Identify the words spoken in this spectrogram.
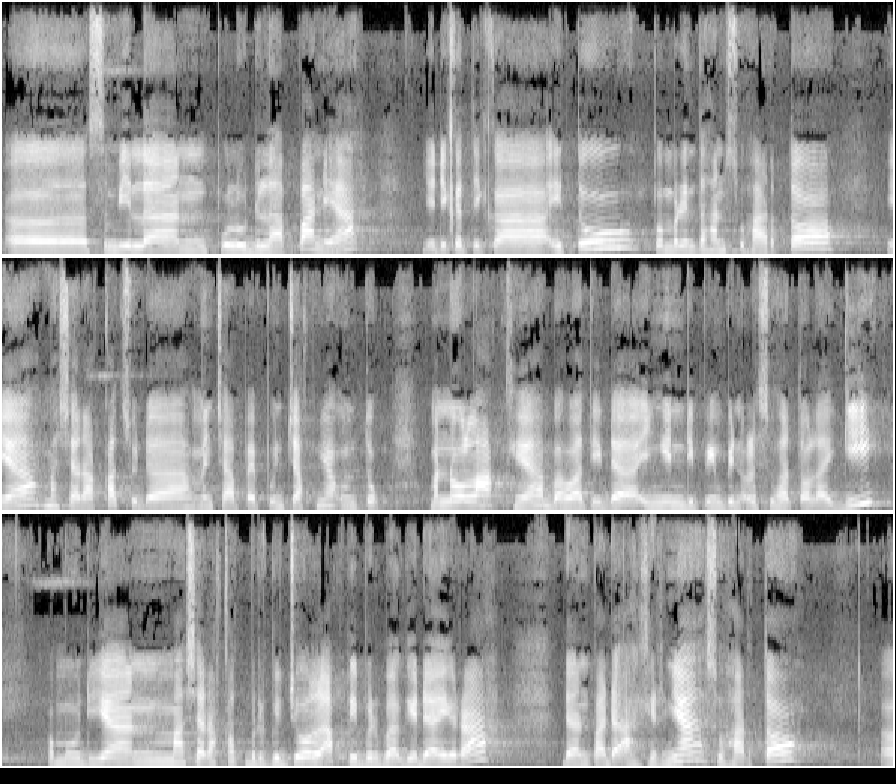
eh, 98 ya. Jadi ketika itu pemerintahan Soeharto ya masyarakat sudah mencapai puncaknya untuk menolak ya bahwa tidak ingin dipimpin oleh Soeharto lagi. Kemudian masyarakat bergejolak di berbagai daerah dan pada akhirnya Soeharto e,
